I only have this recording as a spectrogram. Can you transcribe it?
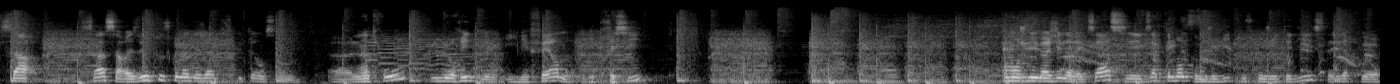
Ça, ça, ça résume tout ce qu'on a déjà discuté ensemble. Euh, L'intro, le rythme, il est ferme, il est précis. Comment je m'imagine avec ça C'est exactement comme je vis tout ce que je t'ai dit, c'est-à-dire que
